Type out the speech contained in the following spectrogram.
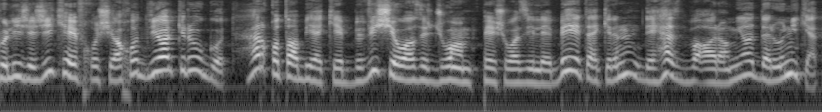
کلیج جی کیف خوشیا خود دیار کرو گوت. هر قطابیه که به وی شواز جوان پیشوازی له به تکرن ده هست به آرامیا درونی کرد.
